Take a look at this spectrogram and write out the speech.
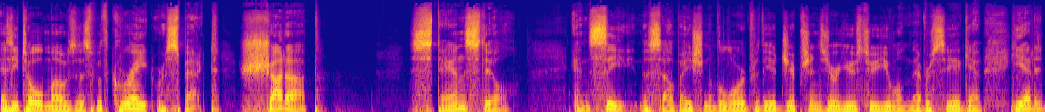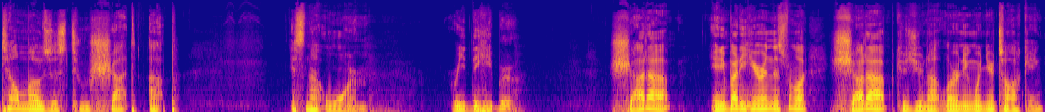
as he told Moses with great respect, shut up, stand still, and see the salvation of the Lord for the Egyptians you're used to, you will never see again. He had to tell Moses to shut up. It's not warm. Read the Hebrew. Shut up. Anybody hearing this from? Lord? Shut up because you're not learning when you're talking.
